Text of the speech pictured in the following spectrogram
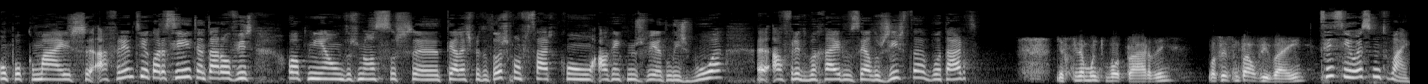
um pouco mais à frente e agora sim tentar ouvir a opinião dos nossos telespectadores, conversar com alguém que nos vê de Lisboa. Alfredo Barreiros é logista. Boa tarde. Minha senhora, muito boa tarde. Não sei se me está a ouvir bem. Sim, sim, eu ouço muito bem.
